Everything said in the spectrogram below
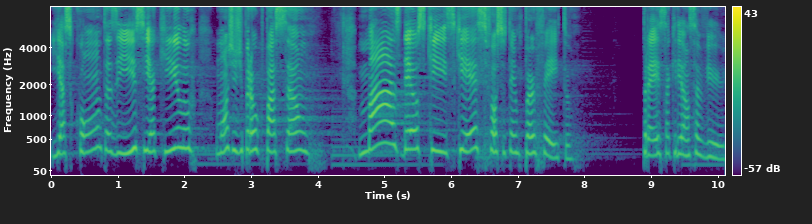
e as contas e isso e aquilo, um monte de preocupação. Mas Deus quis que esse fosse o tempo perfeito para essa criança vir.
